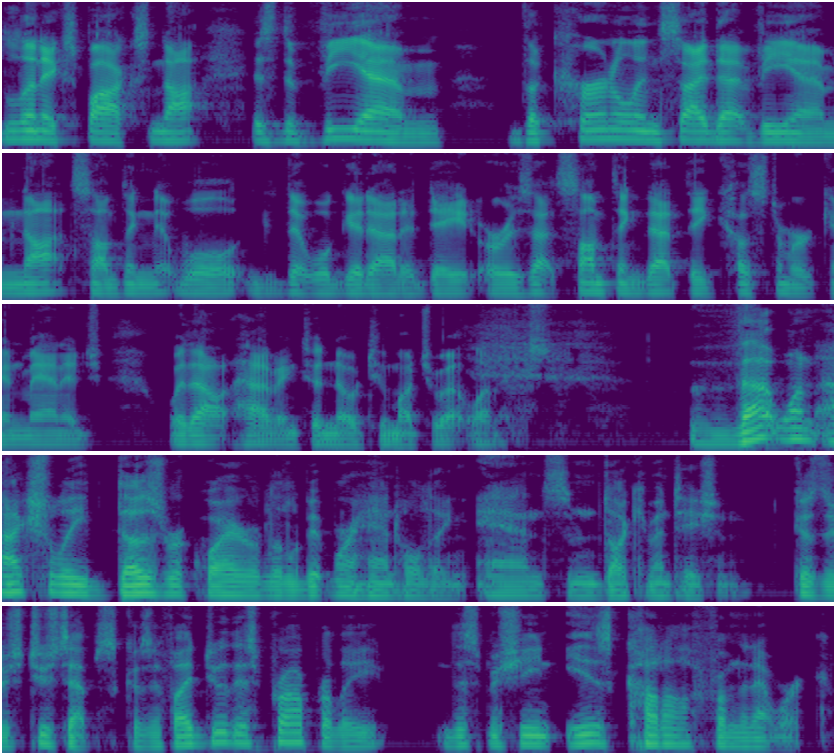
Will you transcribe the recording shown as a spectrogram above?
linux box not is the vm the kernel inside that VM not something that will that will get out of date, or is that something that the customer can manage without having to know too much about Linux? That one actually does require a little bit more handholding and some documentation because there's two steps. Because if I do this properly, this machine is cut off from the network.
